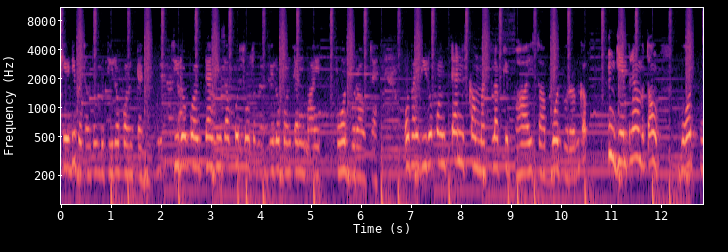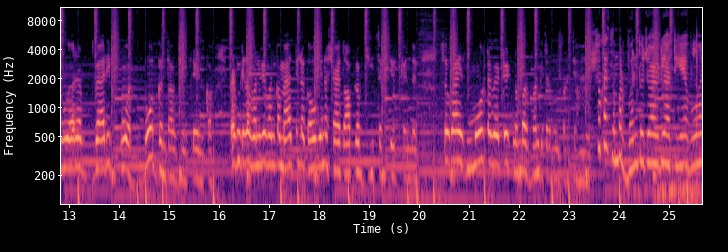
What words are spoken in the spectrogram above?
के डी बताऊँ तो zero point ten zero point ten सब कुछ सोच सकते हैं ज़ीरो पॉइंट टेन भाई, बहुत बुरा होता है। और भाई ज़ीरो पॉइंट टेन इसका मतलब कि भाई साहब, बहुत बुरा। उनका गेम प्ले में बताऊँ, बहुत पुअर है वेरी पुअर बहुत गंदा गेम प्ले इनका। वन वे वन का मैच भी लगाओगे ना, शायद आप लोग जीत सकते हो उसके अंदर। So guys most awaited number one की तरफ़ हम बढ़ते हैं। लोग सो गाइस नंबर वन पे जो आईडी आती है, वो है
